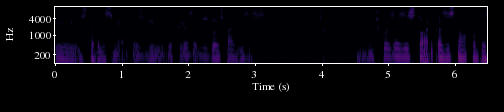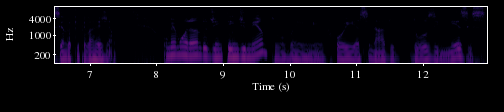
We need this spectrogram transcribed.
eh, estabelecimentos de defesa dos dois países. Realmente coisas históricas estão acontecendo aqui pela região. O memorando de entendimento eh, foi assinado 12 meses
